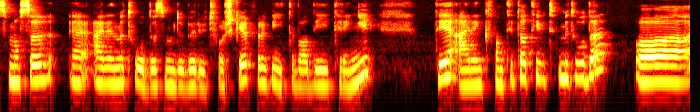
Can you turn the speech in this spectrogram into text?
som også eh, er en metode som du bør utforske for å vite hva de trenger, det er en kvantitativ metode. Og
